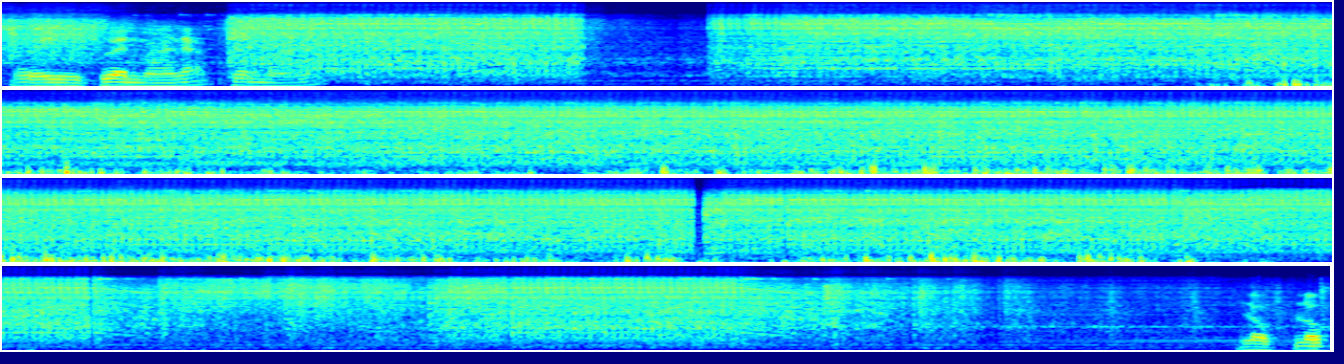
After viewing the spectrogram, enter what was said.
อ เฮ้ยเพื่อนมาแล้วเพื่อนมาแล้วหลบหลบ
